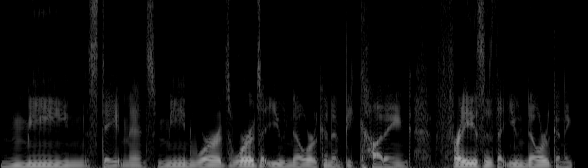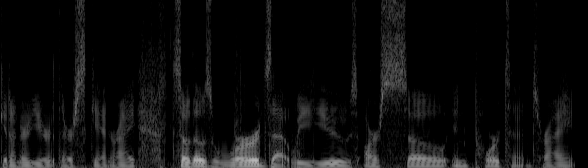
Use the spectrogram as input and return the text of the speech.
mean statements, mean words, words that you know are going to be cutting, phrases that you know are going to get under your their skin, right? So those words that we use are so important, right?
